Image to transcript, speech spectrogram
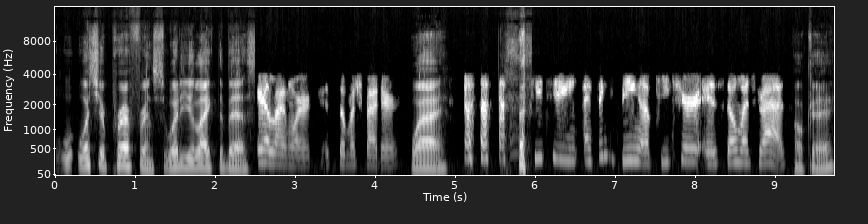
wh- what's your preference? What do you like the best? Airline work It's so much better. Why? Teaching, I think being a teacher is so much stress. Okay.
